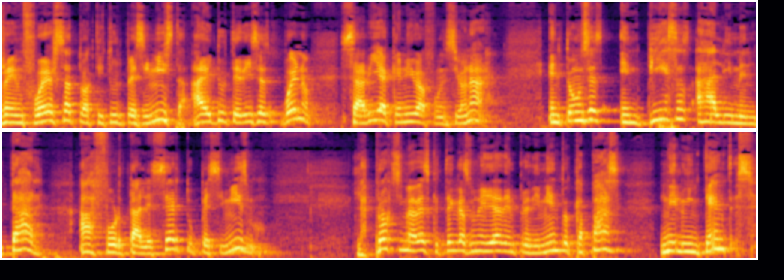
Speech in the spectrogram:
Refuerza tu actitud pesimista. Ahí tú te dices, bueno, sabía que no iba a funcionar. Entonces empiezas a alimentar, a fortalecer tu pesimismo. La próxima vez que tengas una idea de emprendimiento, capaz ni lo intentes,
